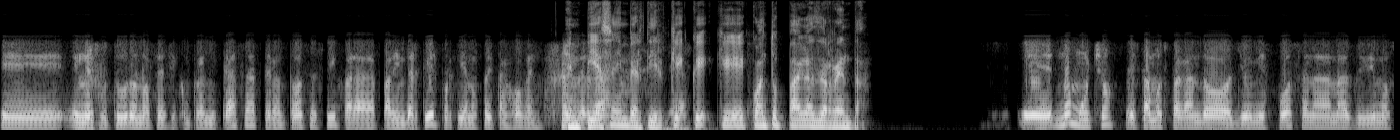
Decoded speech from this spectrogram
eh, en el futuro no sé si comprar mi casa, pero entonces sí, para, para invertir, porque ya no estoy tan joven. Empieza a invertir. ¿Qué, qué, qué, ¿Cuánto pagas de renta? Eh, no mucho, estamos pagando yo y mi esposa nada más, vivimos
